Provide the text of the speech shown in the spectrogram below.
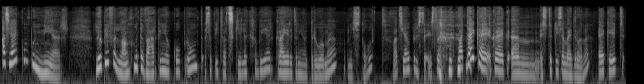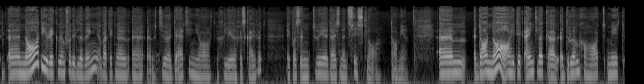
As jy komponeer, Loop jy vir lank met 'n werk in jou kop rond? Is dit iets wat skielik gebeur? Kry jy dit in jou drome, in die stort? Wat's jou proses? Partyke kry ek ehm um, stukkies in my drome. Ek het uh, na die Requiem for the Living wat ek nou uh, so 13 jaar gelede geskryf het. Ek was in 2006 klaar daarmee. Ehm um, daarna het ek eintlik 'n uh, droom gehad met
